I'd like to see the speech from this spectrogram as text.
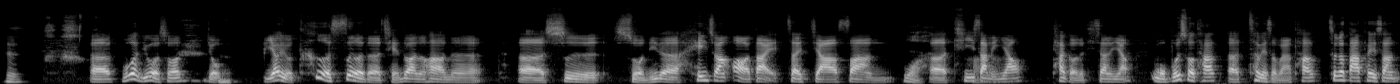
呃，不过如果说有比较有特色的前端的话呢，呃，是索尼的黑砖二代，再加上哇，呃 T 三零幺。泰狗的 T 三零幺，我不是说它呃特别什么样，它这个搭配上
